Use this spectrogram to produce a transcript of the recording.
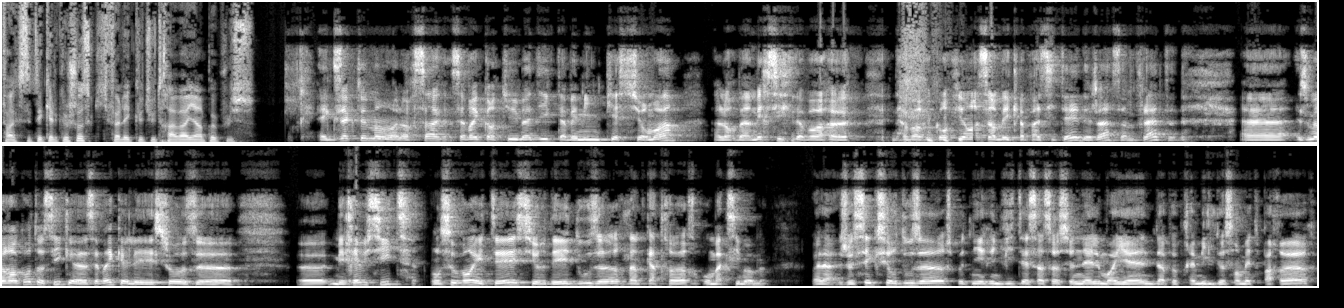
enfin, c'était quelque chose qu'il fallait que tu travailles un peu plus. Exactement. Alors ça, c'est vrai que quand tu m'as dit que tu avais mis une pièce sur moi, alors ben merci d'avoir euh, d'avoir eu confiance en mes capacités déjà, ça me flatte. Euh, je me rends compte aussi que c'est vrai que les choses, euh, mes réussites ont souvent été sur des 12 heures, 24 heures au maximum. Voilà, je sais que sur 12 heures, je peux tenir une vitesse ascensionnelle moyenne d'à peu près 1200 mètres par heure.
